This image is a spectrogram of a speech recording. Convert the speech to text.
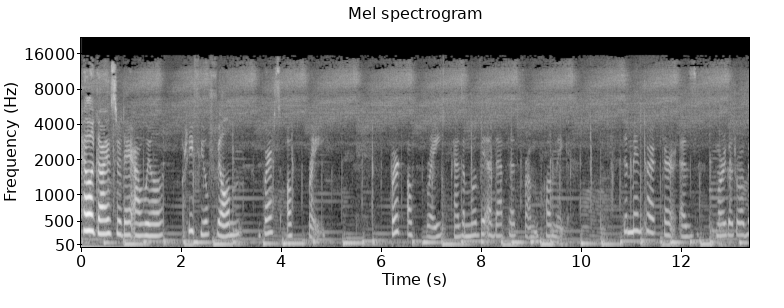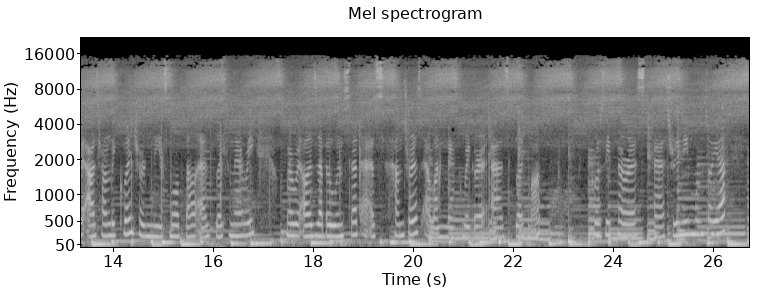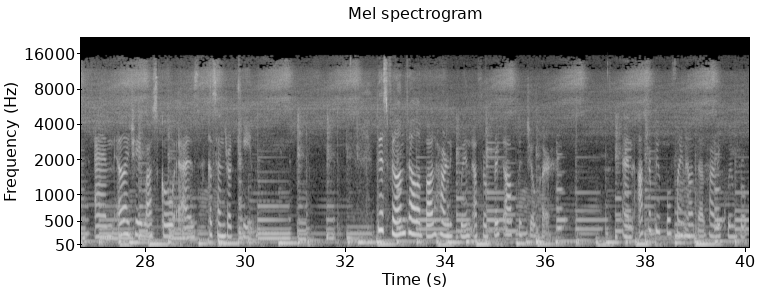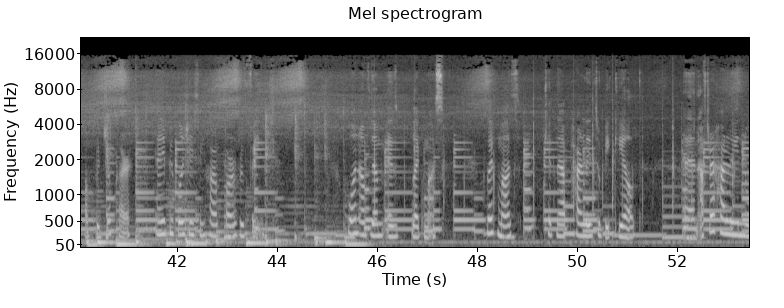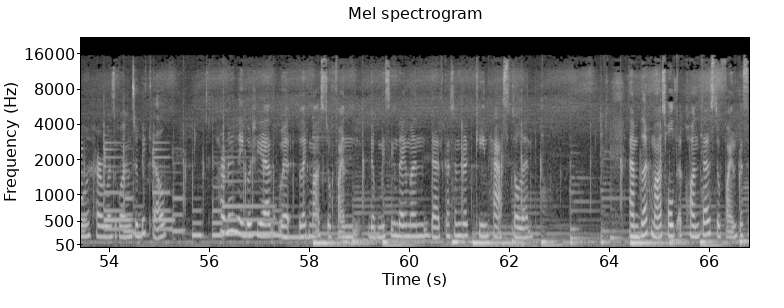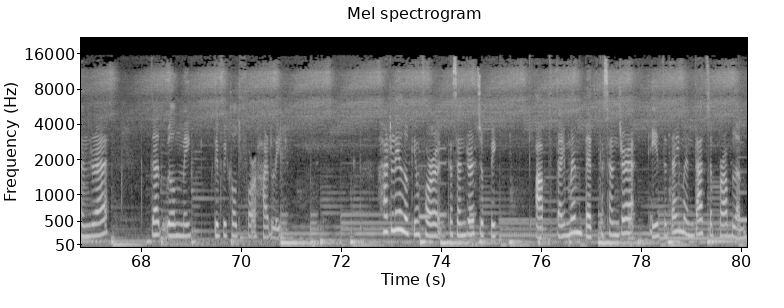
Hello guys, today I will review film Birds of Prey. Bird of Prey is a movie adapted from comic. The main character is Margot Robbie as Harley Quinn, Courtney Bell as Black Canary, Mary Elizabeth Winstead as Huntress, Ewan McGregor as Black Mask, Rosie Perez uh, as Renee Montoya, and Ella Jay Basco as Cassandra Cain. This film tells about Harley Quinn after break up with Joker. And after people find out that Harley Quinn broke up with Joker, many people chasing her for revenge. One of them is Black Mask. Black Mask kidnapped Harley to be killed. And after Harley knew her was going to be killed, Harley negotiated with Black Mask to find the missing diamond that Cassandra Cain has stolen. And Black Mask holds a contest to find Cassandra that will make difficult for Harley. Harley looking for Cassandra to pick up diamond, but Cassandra ate the diamond. That's a problem.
